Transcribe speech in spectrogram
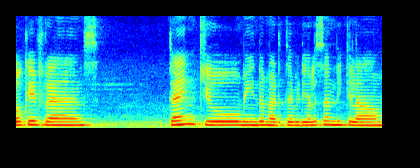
ஓகே ஃப்ரெண்ட்ஸ் தேங்க்யூ மீண்டும் அடுத்த வீடியோவில் சந்திக்கலாம்.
